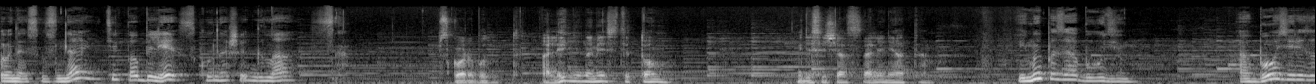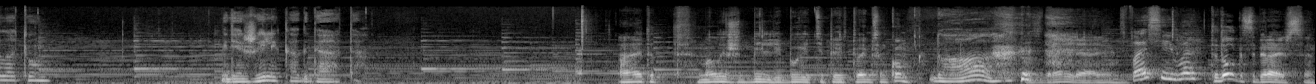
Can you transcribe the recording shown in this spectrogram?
Вы нас узнаете по блеску наших глаз. Скоро будут олени на месте том, где сейчас оленята. И мы позабудем об озере Золотом, где жили когда-то. А этот малыш Билли будет теперь твоим сынком? Да. Поздравляю. Спасибо. Ты долго собираешься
